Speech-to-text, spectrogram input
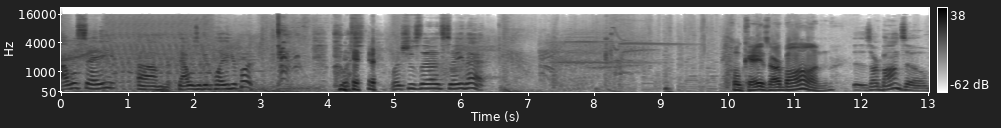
I will say um, that was a good play on your part. let's, let's just uh, say that. Okay, Zarbon. Zarbonzo.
